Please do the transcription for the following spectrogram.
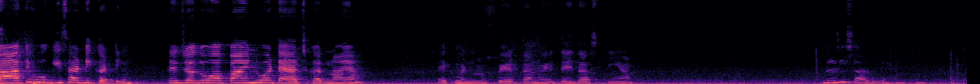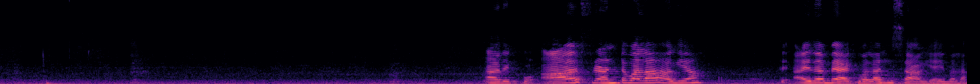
ਆ ਤੇ ਹੋ ਗਈ ਸਾਡੀ ਕਟਿੰਗ ਤੇ ਜਦੋਂ ਆਪਾਂ ਇਹਨੂੰ ਅਟੈਚ ਕਰਨਾ ਆ, ਇੱਕ ਮਿੰਟ ਮੈਂ ਫੇਰ ਤੁਹਾਨੂੰ ਇਦਾਂ ਹੀ ਦੱਸਦੀ ਆ ਜਲਦੀ ਛੱਡ ਦੇ ਹੁਣ ਆ ਦੇਖੋ ਆ ਫਰੰਟ ਵਾਲਾ ਆ ਗਿਆ ਤੇ ਇਹਦਾ ਬੈਕ ਵਾਲਾ ਹਿੱਸਾ ਆ ਗਿਆ, ਇਹ ਵਾਲਾ।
